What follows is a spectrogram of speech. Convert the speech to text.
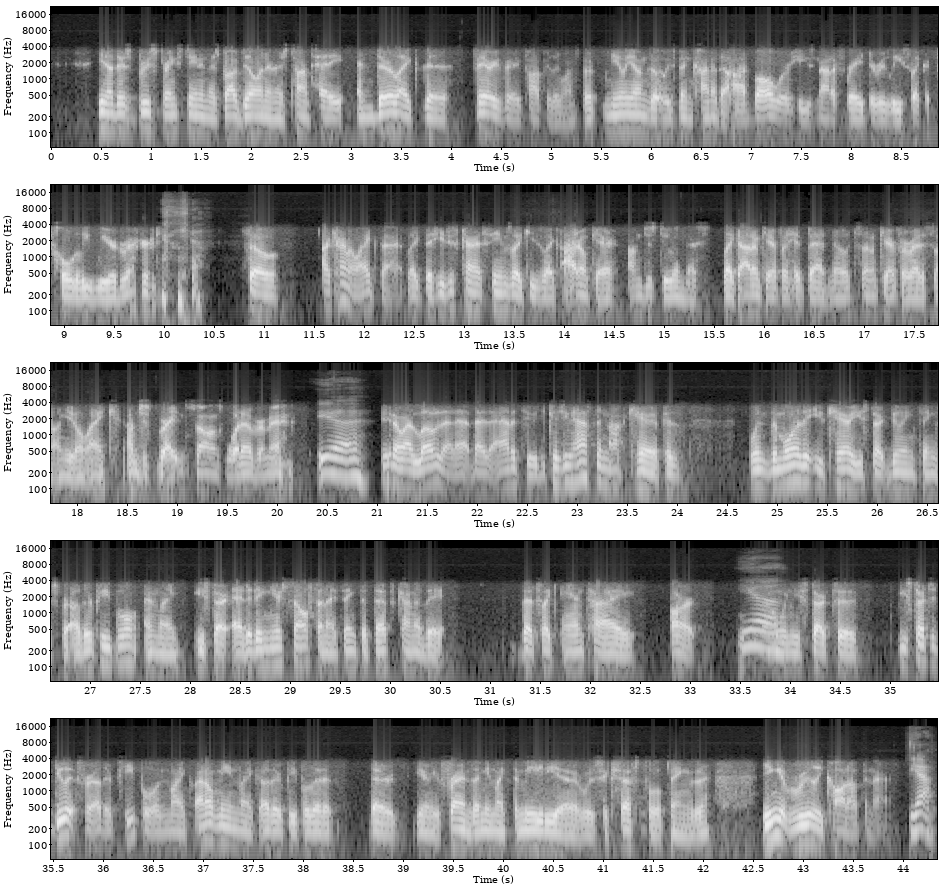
you know, there's Bruce Springsteen and there's Bob Dylan and there's Tom Petty, and they're like the very very popular ones. But Neil Young's always been kind of the oddball where he's not afraid to release like a totally weird record. yeah. So I kind of like that. Like that he just kind of seems like he's like, I don't care. I'm just doing this. Like I don't care if I hit bad notes. I don't care if I write a song you don't like. I'm just writing songs, whatever, man. Yeah. You know, I love that that attitude because you have to not care because when the more that you care, you start doing things for other people and like you start editing yourself. And I think that that's kind of the that's like anti art. Yeah. You know, when you start to you start to do it for other people and like I don't mean like other people that that are you know your friends. I mean like the media or successful things or you can get really caught up in that. Yeah,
